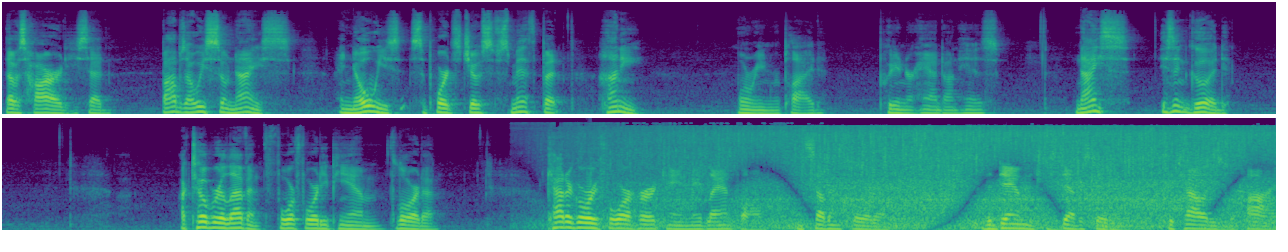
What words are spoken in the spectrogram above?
That was hard, he said. Bob's always so nice. I know he supports Joseph Smith, but, honey, Maureen replied, putting her hand on his. Nice isn't good. October 11th, 4:40 p.m., Florida. Category 4 hurricane made landfall in southern Florida. The damage was devastating. Fatalities were high.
